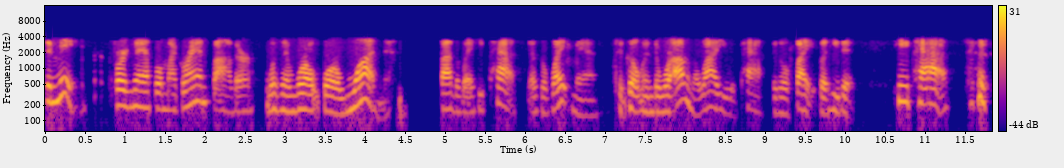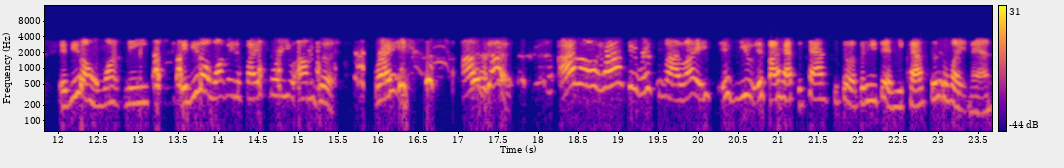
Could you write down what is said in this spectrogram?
to me. For example, my grandfather was in World War One. By the way, he passed as a white man to go into war. I don't know why you would pass to go fight, but he did. He passed. if you don't want me, if you don't want me to fight for you, I'm good. Right? I'm good. I don't have to risk my life if you if I have to pass to do it. But he did. He passed as a white man,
